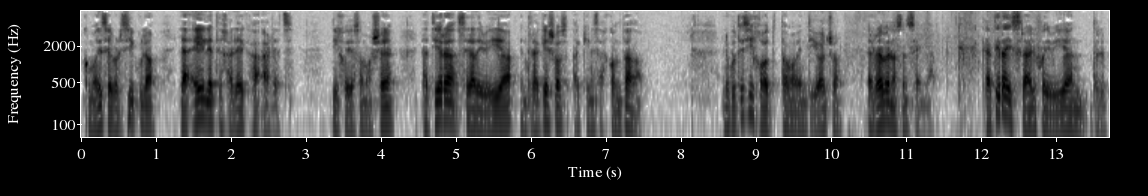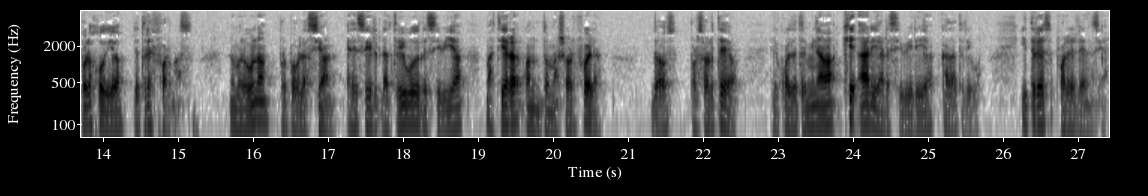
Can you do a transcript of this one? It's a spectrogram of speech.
Como dice el versículo, la Eile Tejalek Haaretz. Dijo Dios a Moshe, la tierra será dividida entre aquellos a quienes has contado. En el tomo 28, el Rebbe nos enseña. La tierra de Israel fue dividida entre el pueblo judío de tres formas. Número uno, por población, es decir, la tribu recibía más tierra cuanto mayor fuera. Dos, por sorteo, el cual determinaba qué área recibiría cada tribu. Y tres, por herencia,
